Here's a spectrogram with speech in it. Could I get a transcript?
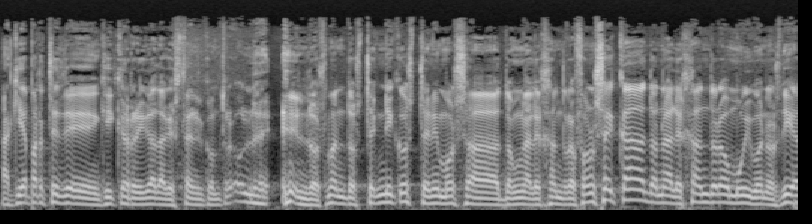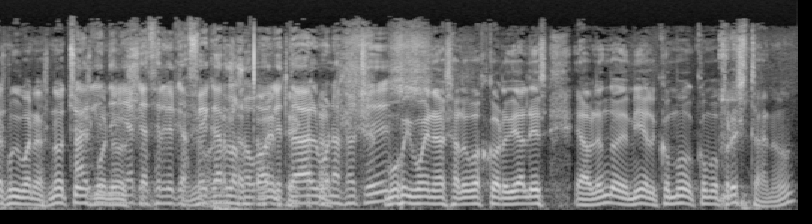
Aquí, aparte de Quique Rigada, que está en el control, en los mandos técnicos, tenemos a don Alejandro Fonseca. Don Alejandro, muy buenos días, muy buenas noches. Alguien buenos- tenía que hacer el café, Carlos Novoa, ¿qué tal? Buenas noches. Muy buenas, saludos cordiales. Eh, hablando de miel, ¿cómo, cómo presta, no?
